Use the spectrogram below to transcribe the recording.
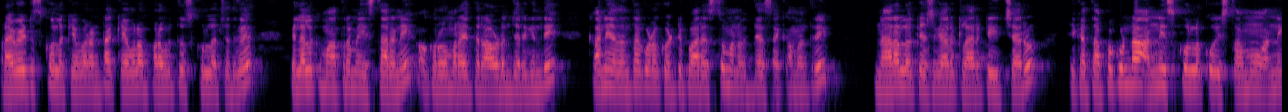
ప్రైవేటు స్కూళ్ళకి ఇవ్వరంట. కేవలం ప్రభుత్వ స్కూల్లో చదివే పిల్లలకు మాత్రమే ఇస్తారని ఒక రూమర్ అయితే రావడం జరిగింది. కానీ అదంతా కూడా కొట్టిపారేస్తూ మన విద్యాశాఖ మంత్రి నారా లోకేష్ గారు క్లారిటీ ఇచ్చారు. ఇక తప్పకుండా అన్ని స్కూళ్ళకు ఇస్తాము అన్ని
